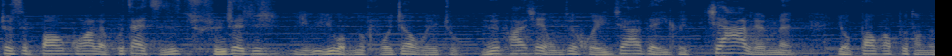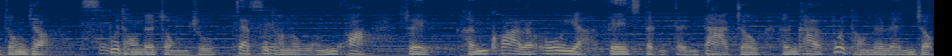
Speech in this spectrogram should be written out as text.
就是包括了不再只是纯粹就是以以我们的佛教为主，你会发现我们这回家的一个家人们有包括不同的宗教、不同的种族，在不同的文化，所以横跨了欧亚非等等大洲，横跨了不同的人种，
